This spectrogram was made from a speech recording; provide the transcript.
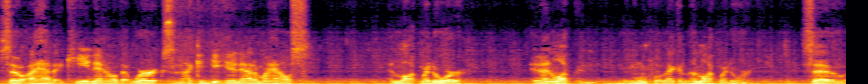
So I have a key now that works, and I can get in and out of my house and lock my door and unlock, and more importantly, I can unlock my door. So,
